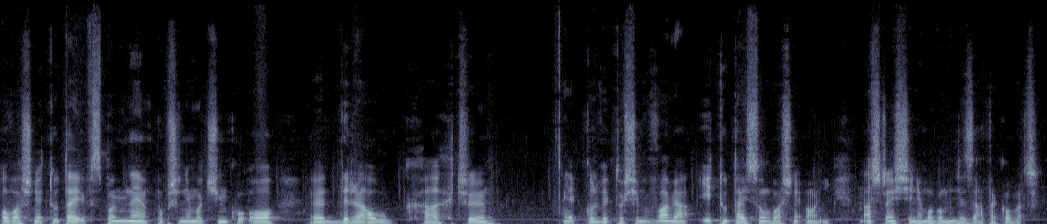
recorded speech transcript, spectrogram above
O właśnie, tutaj wspominałem w poprzednim odcinku o e, draugach, czy jakkolwiek to się wymawia i tutaj są właśnie oni. Na szczęście nie mogą mnie zaatakować.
